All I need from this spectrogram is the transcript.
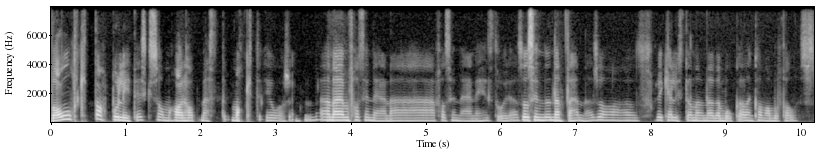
valgt da, politisk, som har hatt mest makt i Washington. Det er en fascinerende, fascinerende historie. Så siden du nevnte henne, så, fikk jeg lyst til å nevne den boka. Den kan anbefales.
